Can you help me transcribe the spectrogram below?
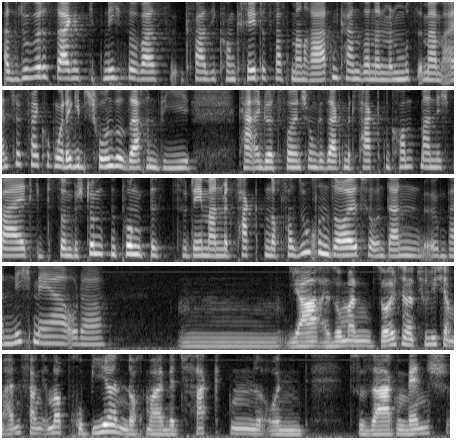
Also du würdest sagen, es gibt nicht so was quasi Konkretes, was man raten kann, sondern man muss immer im Einzelfall gucken. Oder gibt es schon so Sachen wie, du hast vorhin schon gesagt, mit Fakten kommt man nicht weit. Gibt es so einen bestimmten Punkt, bis zu dem man mit Fakten noch versuchen sollte und dann irgendwann nicht mehr? Oder? Mm, ja, also man sollte natürlich am Anfang immer probieren, nochmal mit Fakten und zu sagen, Mensch,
